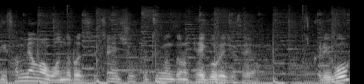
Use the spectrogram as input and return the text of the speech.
이 선명한 원으로 설정해 주시고 불투명도는 100으로 해주세요. 그리고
